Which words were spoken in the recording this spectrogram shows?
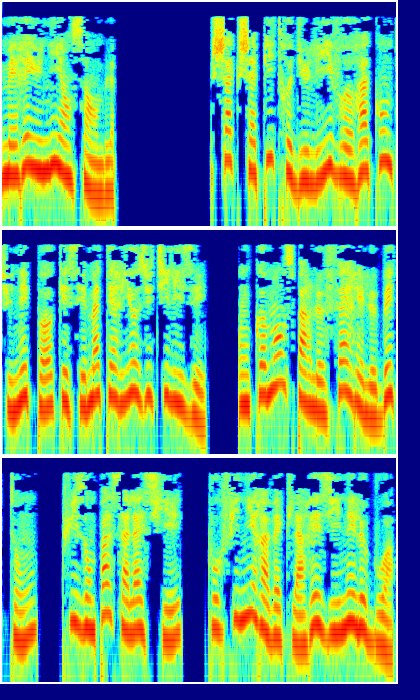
mais réunis ensemble. Chaque chapitre du livre raconte une époque et ses matériaux utilisés. On commence par le fer et le béton, puis on passe à l'acier, pour finir avec la résine et le bois.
